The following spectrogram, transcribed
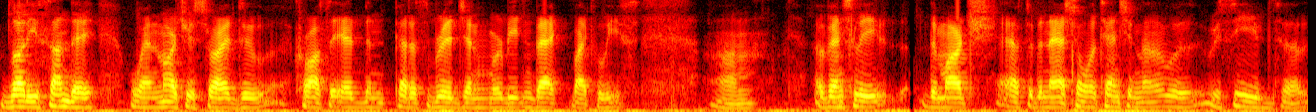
Bloody Sunday, when marchers tried to cross the Edmund Pettus Bridge and were beaten back by police. Um, eventually, the march, after the national attention uh, was received, uh,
